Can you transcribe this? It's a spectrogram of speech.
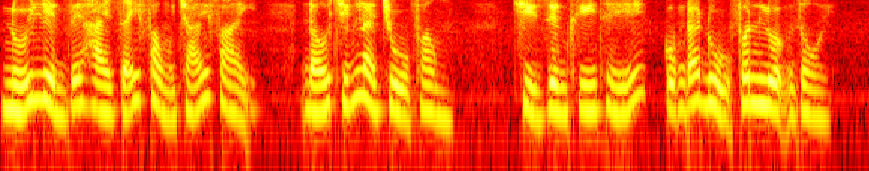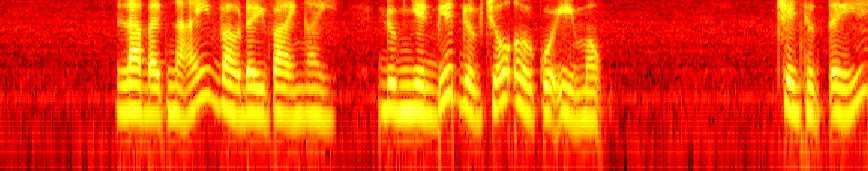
nối liền với hai dãy phòng trái phải, đó chính là chủ phòng. Chỉ riêng khí thế cũng đã đủ phân lượng rồi. La bạch nãi vào đây vài ngày, đương nhiên biết được chỗ ở của ỷ mộng. Trên thực tế,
